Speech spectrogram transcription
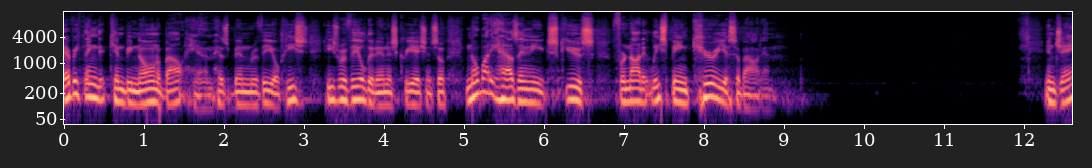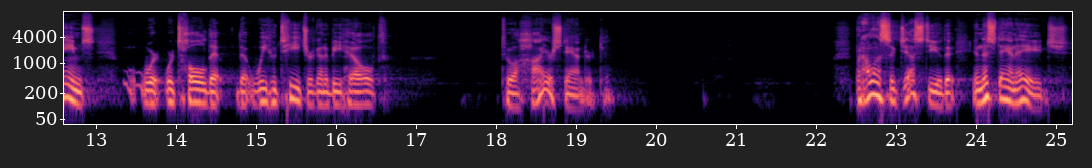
everything that can be known about him has been revealed. He's, he's revealed it in his creation. So nobody has any excuse for not at least being curious about him. In James, we're, we're told that, that we who teach are going to be held to a higher standard. But I want to suggest to you that in this day and age,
